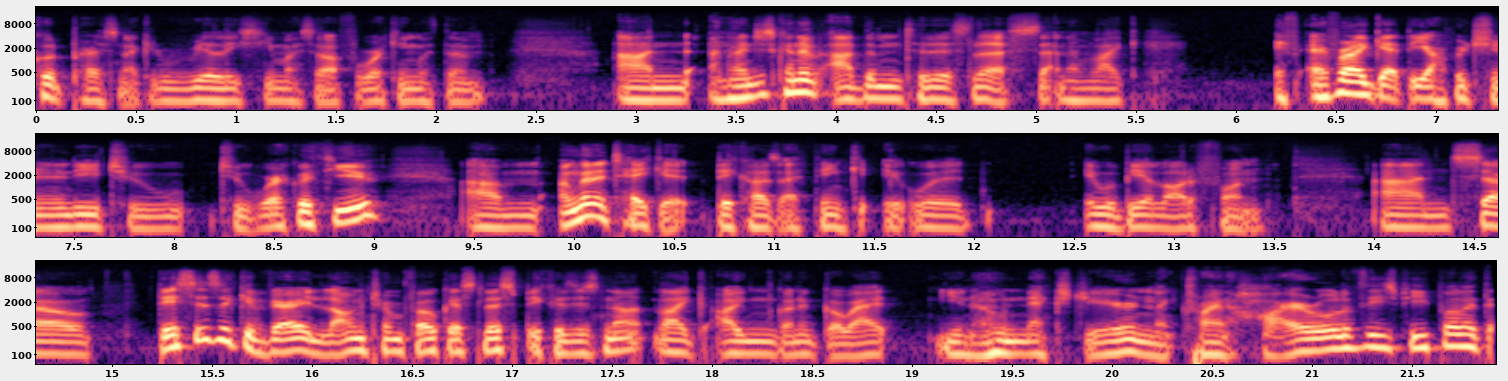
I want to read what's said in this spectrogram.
good person. I could really see myself working with them, and and I just kind of add them to this list, and I'm like, if ever I get the opportunity to to work with you, um, I'm gonna take it because I think it would it would be a lot of fun, and so this is like a very long term focused list because it's not like I'm gonna go out, you know, next year and like try and hire all of these people. Like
